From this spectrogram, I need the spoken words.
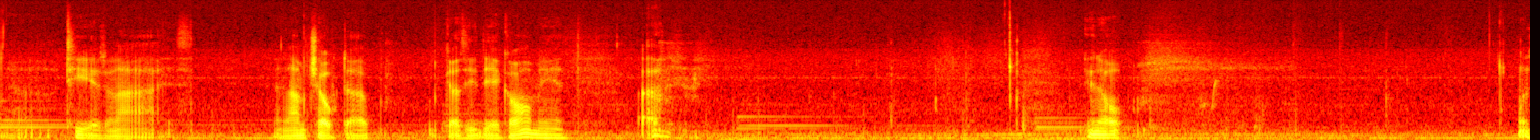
uh, tears in our eyes, and I'm choked up because he did call me, and uh, you know, when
